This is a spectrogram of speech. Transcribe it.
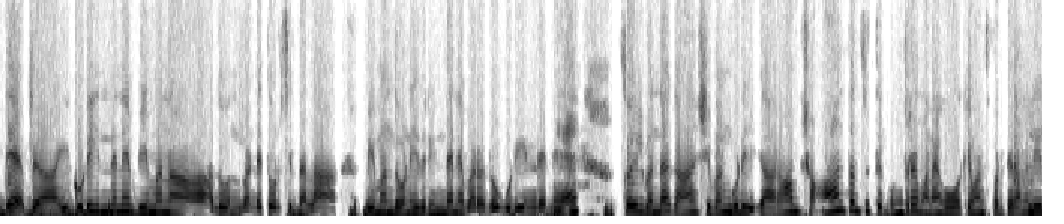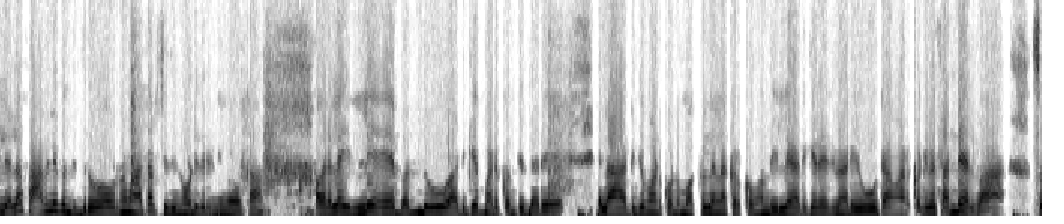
ಇದೆ ಈ ಗುಡಿ ಹಿಂದೆನೆ ಭೀಮನ, ಅದು ಒಂದ್ ಬಂಡೆ ತೋರಿಸಿದ್ನಲ್ಲ, ಭೀಮನ್ ದೋಣಿ ಇದ್ರ ಹಿಂದೆನೆ ಬರೋದು ಗುಡಿ ಹಿಂದೆನೆ. ಸೊ ಇಲ್ಲಿ ಬಂದಾಗ ಶಿವನ್ ಗುಡಿ, ಆರಾಮ್ ಶಾಂತ ಅನ್ಸುತ್ತೆ, ಕುಂತ್ರೆ ಮನೆಗೆ ಹೋಗಕ್ಕೆ ಮನ್ಸ್ ಬರ್ತೀರ ಆಮೇಲೆ ಇಲ್ಲೆಲ್ಲ ಫ್ಯಾಮಿಲಿ ಬಂದಿದ್ರು ಅವ್ರನ್ನ ಮಾತಾಡ್ಸಿದ್ವಿ, ನೋಡಿದ್ರಿ ನೀವು ಅವಾಗ. ಅವರೆಲ್ಲ ಇಲ್ಲೇ ಬಂದು ಅಡ್ಗೆ ಮಾಡ್ಕೊಂತಿದ್ದಾರೆ. ಎಲ್ಲ ಅಡ್ಗೆ ಮಾಡ್ಕೊಂಡು ಮಕ್ಕಳನ್ನೆಲ್ಲ ಕರ್ಕೊಂಡ್ ಬಂದು ಇಲ್ಲೇ ಅಡ್ಗೆ ರೆಡಿ ಮಾಡಿ ಊಟ ಮಾಡ್ಕೊಂಡು, ಇವಾಗ ಸಂಡೇ ಅಲ್ವಾ? ಸೊ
